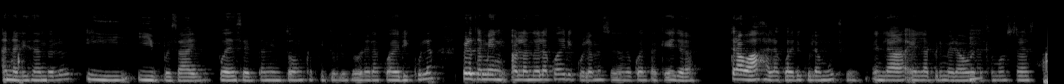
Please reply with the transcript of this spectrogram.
analizándolos y, y, pues hay, puede ser también todo un capítulo sobre la cuadrícula, pero también hablando de la cuadrícula me estoy dando cuenta que ella trabaja la cuadrícula mucho en la, en la primera obra que mostraste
